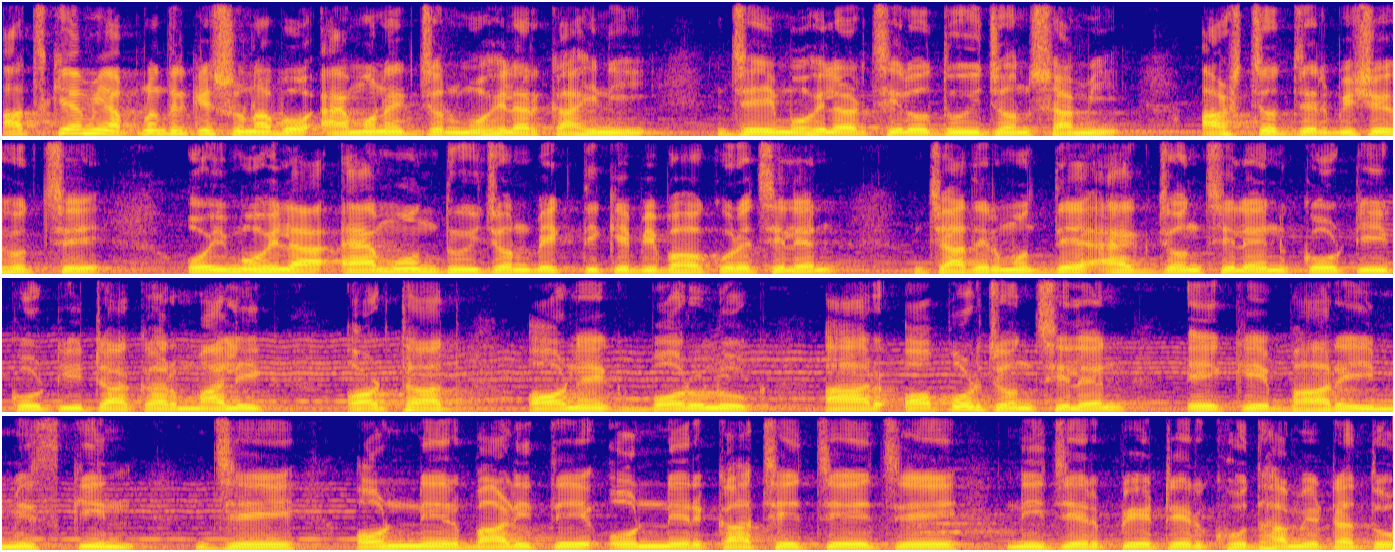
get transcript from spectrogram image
আজকে আমি আপনাদেরকে শোনাবো এমন একজন মহিলার কাহিনী, যেই মহিলার ছিল দুইজন স্বামী। আশ্চর্যের বিষয় হচ্ছে, ওই মহিলা এমন দুইজন ব্যক্তিকে বিবাহ করেছিলেন, যাদের মধ্যে একজন ছিলেন কোটি কোটি টাকার মালিক, অর্থাৎ অনেক বড় লোক, আর অপরজন ছিলেন একেবারেই মিসকিন, যে অন্যের বাড়িতে অন্যের কাছে চেয়ে চেয়ে নিজের পেটের ক্ষুধা মেটাতো।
